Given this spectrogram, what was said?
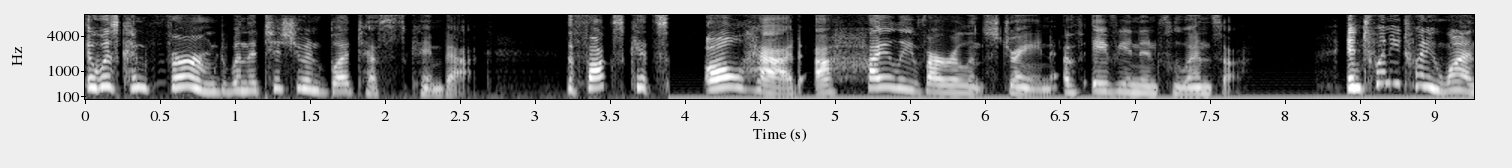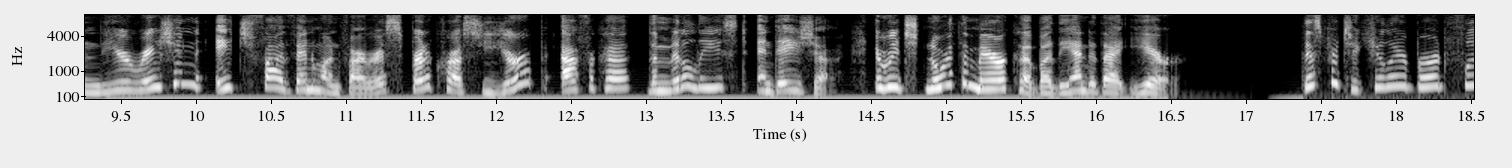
It was confirmed when the tissue and blood tests came back. The fox kits all had a highly virulent strain of avian influenza. In 2021, the Eurasian H5N1 virus spread across Europe, Africa, the Middle East, and Asia. It reached North America by the end of that year. This particular bird flu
